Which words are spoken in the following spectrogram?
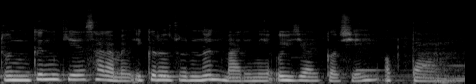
둔근기의 사람을 이끌어주는 말이니 의지할 것이 없다.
